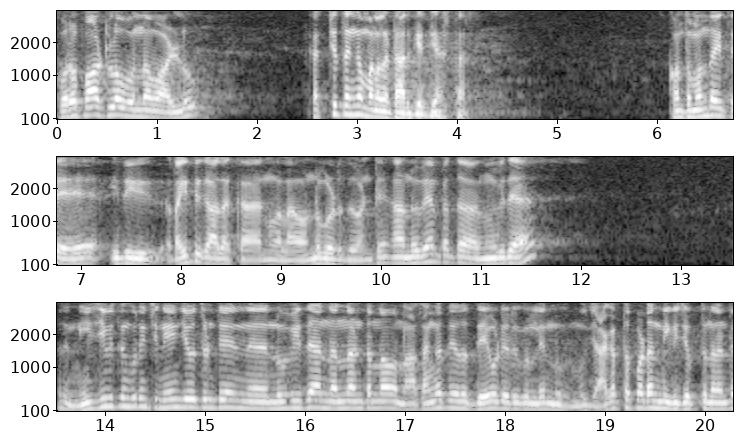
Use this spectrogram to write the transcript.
పొరపాటులో ఉన్నవాళ్ళు ఖచ్చితంగా మనల్ని టార్గెట్ చేస్తారు. కొంతమంది అయితే ఇది రైట్ కాదక్క నువ్వు అలా ఉండకూడదు అంటే "ఆ, నువ్వేం పెద్ద నువ్వు ఇదే అరే నీ జీవితం గురించి నేను చెబుతుంటే నువ్వు ఇదే అని నన్ను అంటున్నావు. నా సంగతి ఏదో దేవుడు ఎరుగులే నువ్వు నువ్వు జాగ్రత్త పడని నీకు చెప్తున్నానంటే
